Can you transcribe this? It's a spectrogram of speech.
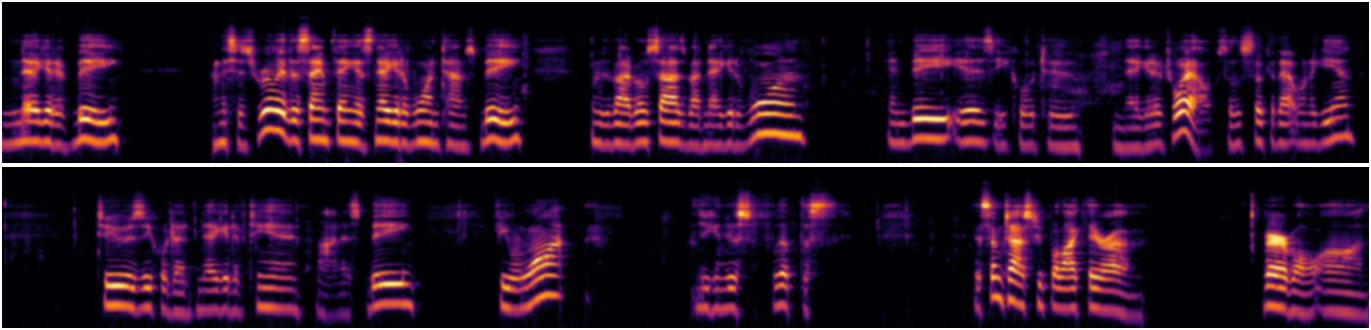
negative b. And this is really the same thing as negative 1 times b. I'm going to divide both sides by negative 1. And b is equal to negative 12. So let's look at that one again. 2 is equal to negative 10 minus b. If you want, you can just flip this. Sometimes people like their um, variable on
